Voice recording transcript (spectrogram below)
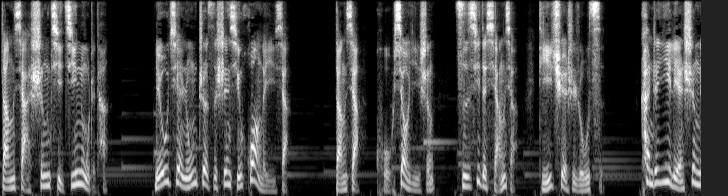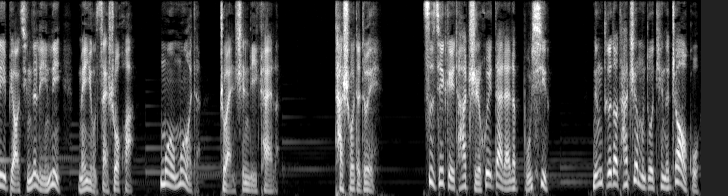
当下生气激怒着他。刘倩荣这次身形晃了一下，当下苦笑一声，仔细的想想。的确是如此，看着一脸胜利表情的琳琳，没有再说话，默默的转身离开了。他说的对，自己给他只会带来了不幸，能得到他这么多天的照顾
